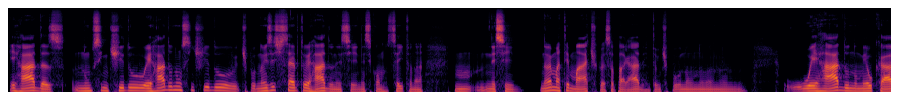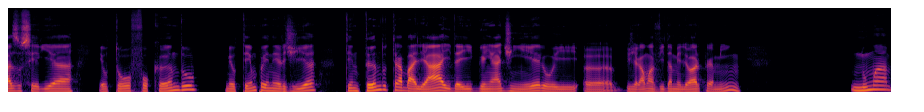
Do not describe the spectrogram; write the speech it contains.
erradas num sentido errado num sentido tipo não existe certo ou errado nesse nesse conceito né? Nesse não é matemático essa parada então tipo não, não, não o errado, no meu caso, seria eu tô focando meu tempo e energia tentando trabalhar e daí ganhar dinheiro e uh, gerar uma vida melhor para mim numa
